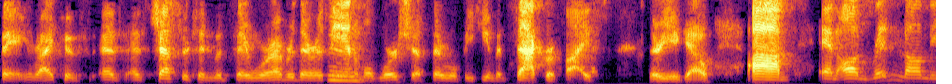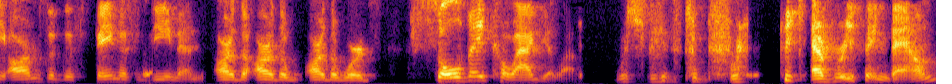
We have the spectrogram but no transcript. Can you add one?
thing, right? Because as, as Chesterton would say, wherever there is Mm. animal worship, there will be human sacrifice. There you go. Um, and on written on the arms of this famous demon are the are the are the words "solve coagula," which means to break everything down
